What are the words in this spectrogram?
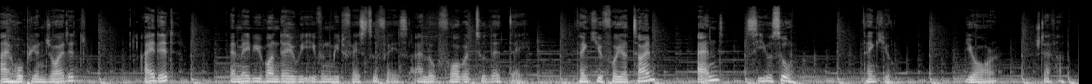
I hope you enjoyed it. I did. And maybe one day we even meet face to face. I look forward to that day. Thank you for your time and see you soon. Thank you. Your Stefan.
